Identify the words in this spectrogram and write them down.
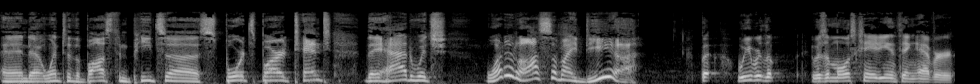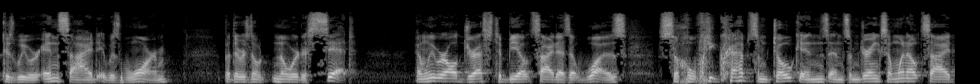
and uh, went to the Boston Pizza Sports Bar tent they had. Which, what an awesome idea! But we were the it was the most Canadian thing ever because we were inside. It was warm, but there was no nowhere to sit, and we were all dressed to be outside as it was. So we grabbed some tokens and some drinks and went outside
